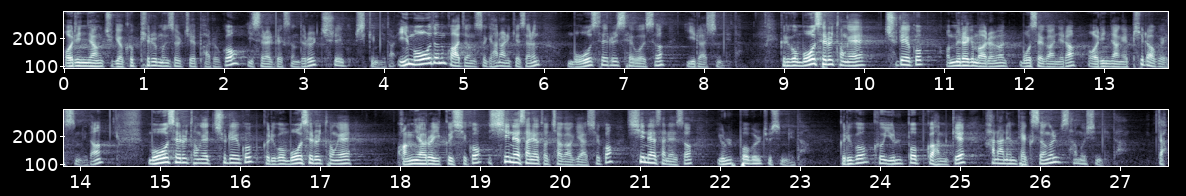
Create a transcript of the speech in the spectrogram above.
어린 양 죽여 그 피를 문설주에 바르고 이스라엘 백성들을 출애굽시킵니다. 이 모든 과정 속에 하나님께서는 모세를 세워서 일하십니다. 그리고 모세를 통해 출애굽 엄밀하게 말하면 모세가 아니라 어린 양의 피라고 했습니다. 모세를 통해 출애굽 그리고 모세를 통해 광야로 이끄시고 시내산에 도착하게 하시고 시내산에서 율법을 주십니다. 그리고 그 율법과 함께 하나님 백성을 삼으십니다. 자,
